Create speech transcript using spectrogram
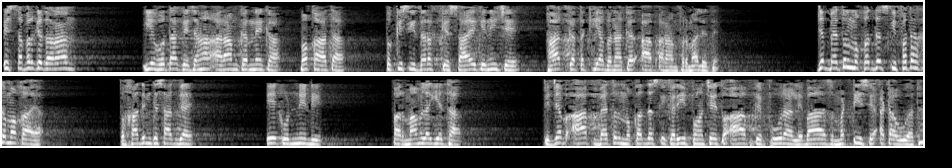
اس سفر کے دوران یہ ہوتا کہ جہاں آرام کرنے کا موقع آتا تو کسی درخت کے سائے کے نیچے ہاتھ کا تکیا بنا کر آپ آرام فرما لیتے جب بیت المقدس کی فتح کا موقع آیا، تو خادم کے ساتھ گئے، ایک اڑنی لی۔ اور معاملہ یہ تھا کہ جب آپ بیت المقدس کے قریب پہنچے تو آپ کے پورا لباس مٹی سے اٹا ہوا تھا۔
